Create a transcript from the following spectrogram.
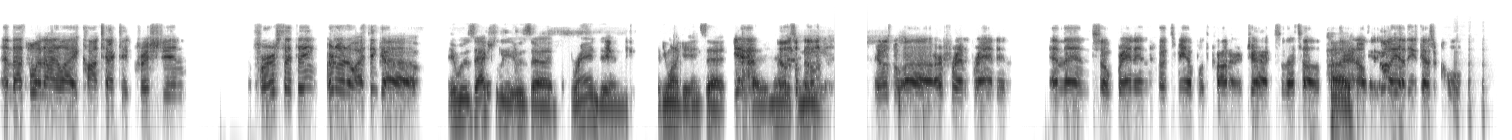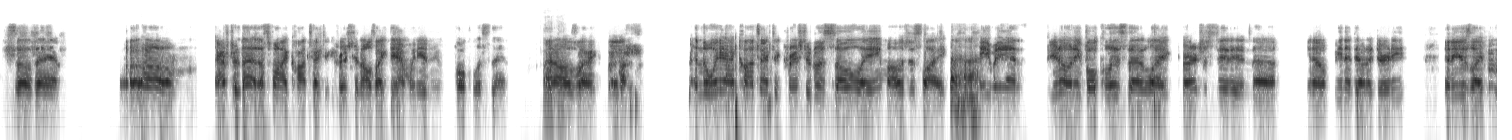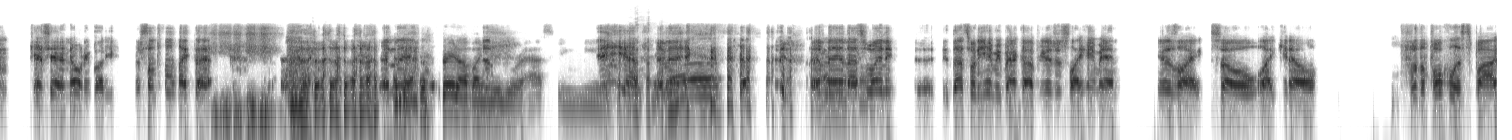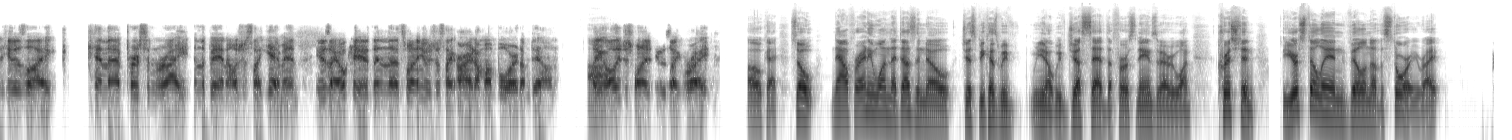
and that's when I like contacted Christian first, I think. Or no, no, I think uh, It was actually it was uh Brandon. If you want to get into that, yeah, it it was, was it was me. It was uh, our friend Brandon. And then, so Brandon hooked me up with Connor and Jack. So that's how, Hi. and I was like, oh, yeah, these guys are cool. so then, um, after that, that's when I contacted Christian. I was like, damn, we need a new vocalist then. And I was like, Ugh. and the way I contacted Christian was so lame. I was just like, hey, man, do you know any vocalists that, like, are interested in, uh, you know, being in Down and Dirty? And he was like, hmm, can't say I know anybody. Or something like that. And And then, then, straight up, I knew you were asking me. Yeah, like, and then- uh, and then that's Oh. when that's when he hit me back up. He was just like, "Hey, man," he was like, "So, like, you know, for the vocalist spot, he was like." Can that person write in the band? I was just like, yeah, man. He was like, okay. Then that's when he was just like, all right, I'm on board. I'm down. Like, Ah. all he just wanted to do was like, write. Okay. So now for anyone that doesn't know, just because we've you know, we've just said the first names of everyone, Christian, you're still in Villain of the Story, right?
